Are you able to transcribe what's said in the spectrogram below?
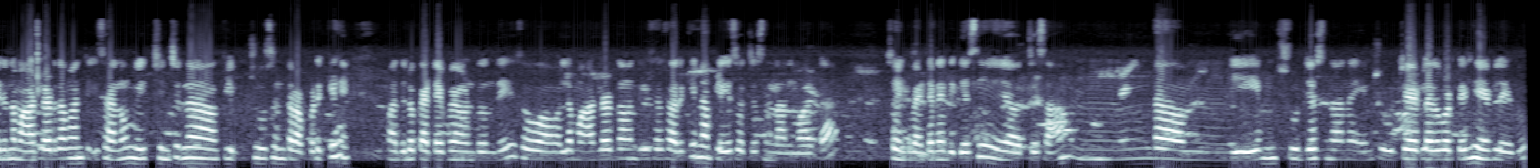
ఏదైనా మాట్లాడదామని తీసాను. మీరు చిన్న చిన్న క్లిప్ చూసుంటారు అప్పటికే మధ్యలో కట్ అయిపోయి ఉంటుంది. సో, అలా మాట్లాడదామని తీసేసరికి నా ప్లేస్ వచ్చేసింది అనమాట సో, ఇంక వెంటనే దిగేసి వచ్చేసా. అండ్ ఏం షూట్ చేస్తున్నానో, ఏం షూట్ చేయట్లేదో కూడా తెలియట్లేదు.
